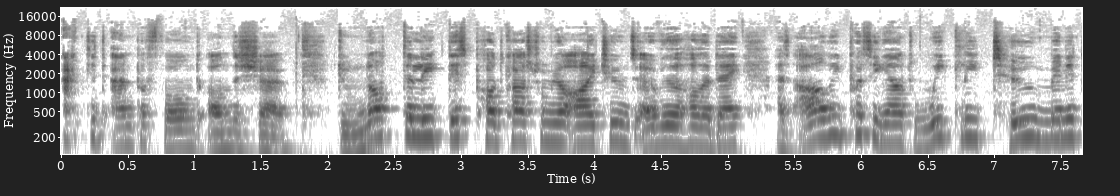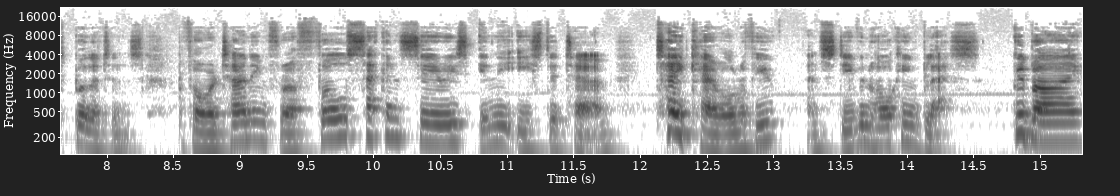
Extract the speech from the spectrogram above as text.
acted and performed on the show. Do not delete this podcast from your iTunes over the holiday, as I'll be putting out weekly two minute bulletins before returning for a full second series in the Easter term. Take care, all of you, and Stephen Hawking bless. Goodbye.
